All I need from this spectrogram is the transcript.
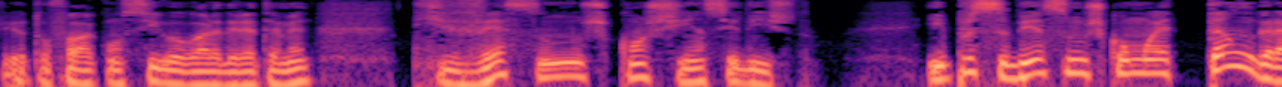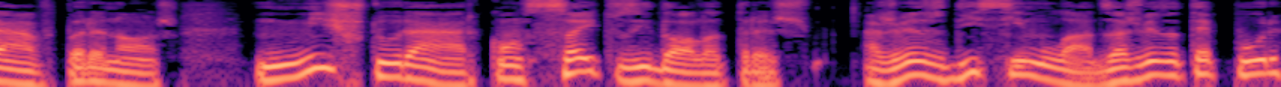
eu estou a falar consigo agora diretamente, tivéssemos consciência disto. E percebêssemos como é tão grave para nós misturar conceitos idólatras, às vezes dissimulados, às vezes até por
